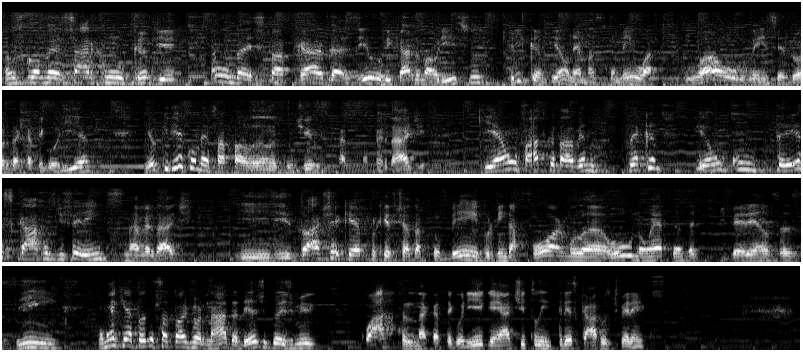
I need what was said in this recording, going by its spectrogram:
Vamos conversar com o campeão da Stock Car Brasil, Ricardo Maurício, tricampeão, né? Mas também o atual vencedor da categoria. Eu queria começar falando contigo, Ricardo, na verdade, que é um fato que eu tava vendo. Tu é campeão com três carros diferentes, na verdade. E tu acha que é porque tu te adaptou bem, por vir da Fórmula, ou não é tanta diferença assim? Como é que é toda essa tua jornada desde 2004 na categoria e ganhar título em três carros diferentes?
